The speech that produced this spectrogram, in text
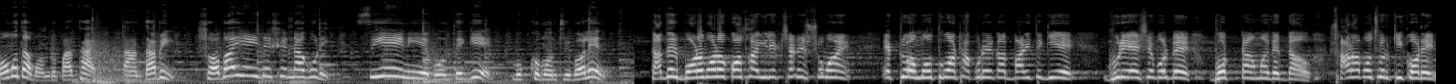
মমতা বন্দ্যোপাধ্যায়। তার দাবি, সবাই এই দেশের নাগরিক সিএ নিয়ে বলতে গিয়ে মুখ্যমন্ত্রী বলেন, তাদের বড় বড় কথা ইলেকশনের সময় একটু মতুয়া ঠাকুরের বাড়িতে গিয়ে ঘুরে এসে বলবে, ভোটটা আমাদের দাও, সারা বছর কি করেন?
